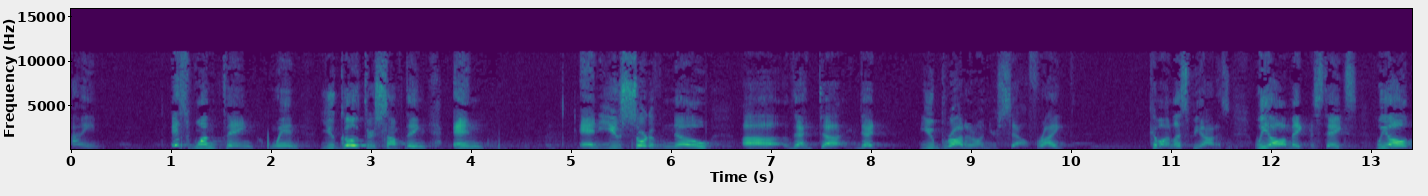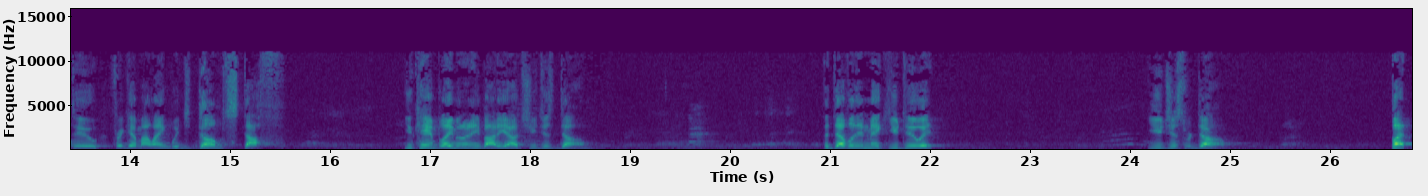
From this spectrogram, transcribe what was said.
I mean, it's one thing when you go through something and and you sort of know uh, that uh, that you brought it on yourself, right? Come on, let's be honest. We all make mistakes. We all do. Forget my language. Dumb stuff. You can't blame it on anybody else. You're just dumb. The devil didn't make you do it. You just were dumb. But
